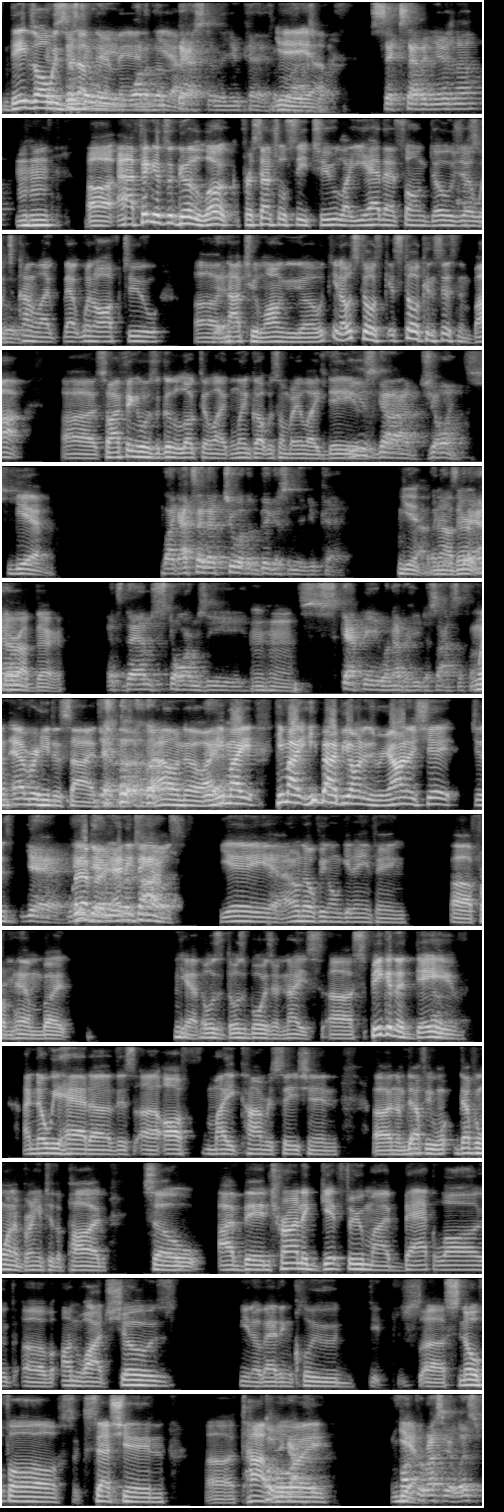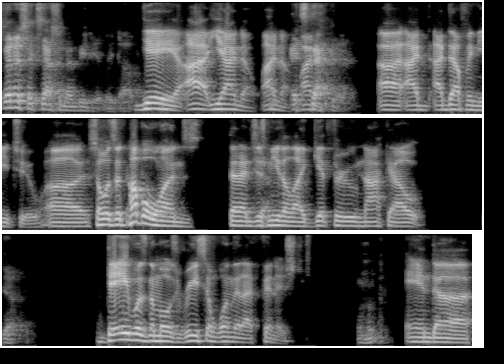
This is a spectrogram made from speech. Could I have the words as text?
Dave's always been up there, man. one of the yeah. best in the UK. For the Yeah, last, yeah. what, six, seven years now. hmm Uh, and I think it's a good look for Central Cee too. Like he had that song Doja, which kind of like that went off too, uh, Yeah. not too long ago. You know, it's still it's still a consistent bop. Uh, so I think it was a good look to like link up with somebody like Dave. He's got joints. yeah, Like I'd say they're two of the biggest in the UK. yeah. Like, no, they're them. they're up there. It's them, Stormzy, hmm Skepta, whenever he decides to. Whenever he decides, I don't know. He might he might he might be on his Rihanna shit. Just Yeah, whatever. Anything else? Yeah, yeah, yeah. I don't know if we're gonna get anything uh from him, but yeah, those those boys are nice. Uh speaking of Dave, I know we had uh this uh off mic conversation, uh, and I'm definitely definitely want to bring it to the pod. So I've been trying to get through my backlog of unwatched shows. You know that include uh, Snowfall, Succession, uh, Top Oh, Boy. Fuck Yeah, the rest of your list. Finish Succession immediately, dog. yeah, yeah. I, yeah, I know, I know. It's I know. that good. I, I I definitely need to. Uh, so it's a couple ones that I just Yeah. need to like get through, knock out. Yeah. Dave was the most recent one that I finished, Mhm. and uh,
